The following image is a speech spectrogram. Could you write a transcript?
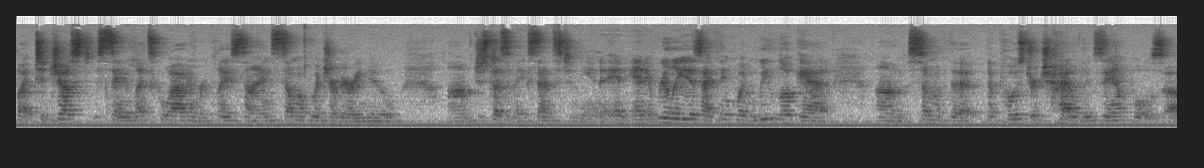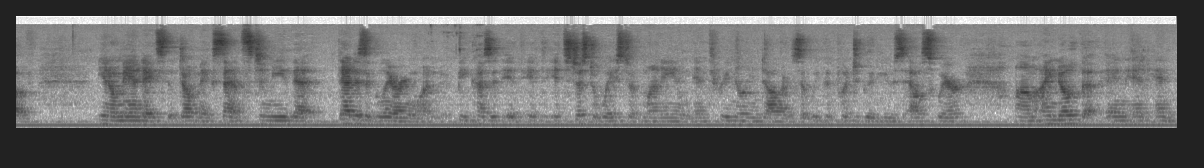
but to just say, let's go out and replace signs, some of which are very new, um, just doesn't make sense to me. And, and, and it really is, I think, when we look at um, some of the, the poster child examples of, you know, mandates that don't make sense, to me, that, that is a glaring one, because it, it, it- it's just a waste of money and, and three million dollars that we could put to good use elsewhere. Um, I know that, and, and, and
